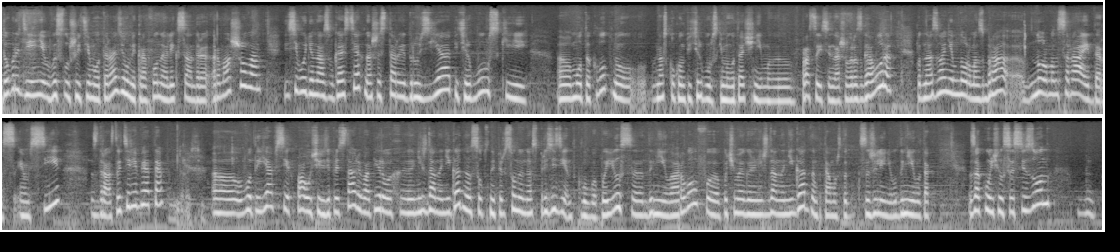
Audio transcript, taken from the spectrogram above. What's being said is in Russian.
Добрый день, вы слушаете Моторадио, у микрофона Александра Ромашова. И сегодня у нас в гостях наши старые друзья, петербургский мотоклуб, ну, насколько он петербургский, мы уточним э, в процессе нашего разговора, под названием Normans, Bra... Normans Riders MC. Здравствуйте, ребята. Здравствуйте. Э, вот и я всех по очереди представлю. Во-первых, э, нежданно-негаданно собственной персоной у нас президент клуба появился Даниил Орлов. Э, Почему я говорю нежданно-негаданно? Потому что, к сожалению, у Даниила так закончился сезон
